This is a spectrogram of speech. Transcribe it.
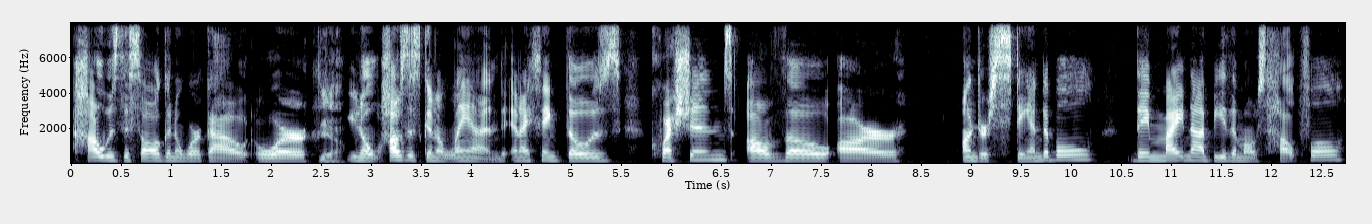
how is this all going to work out or yeah you know, how's this going to land? And I think those questions, although are understandable, they might not be the most helpful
